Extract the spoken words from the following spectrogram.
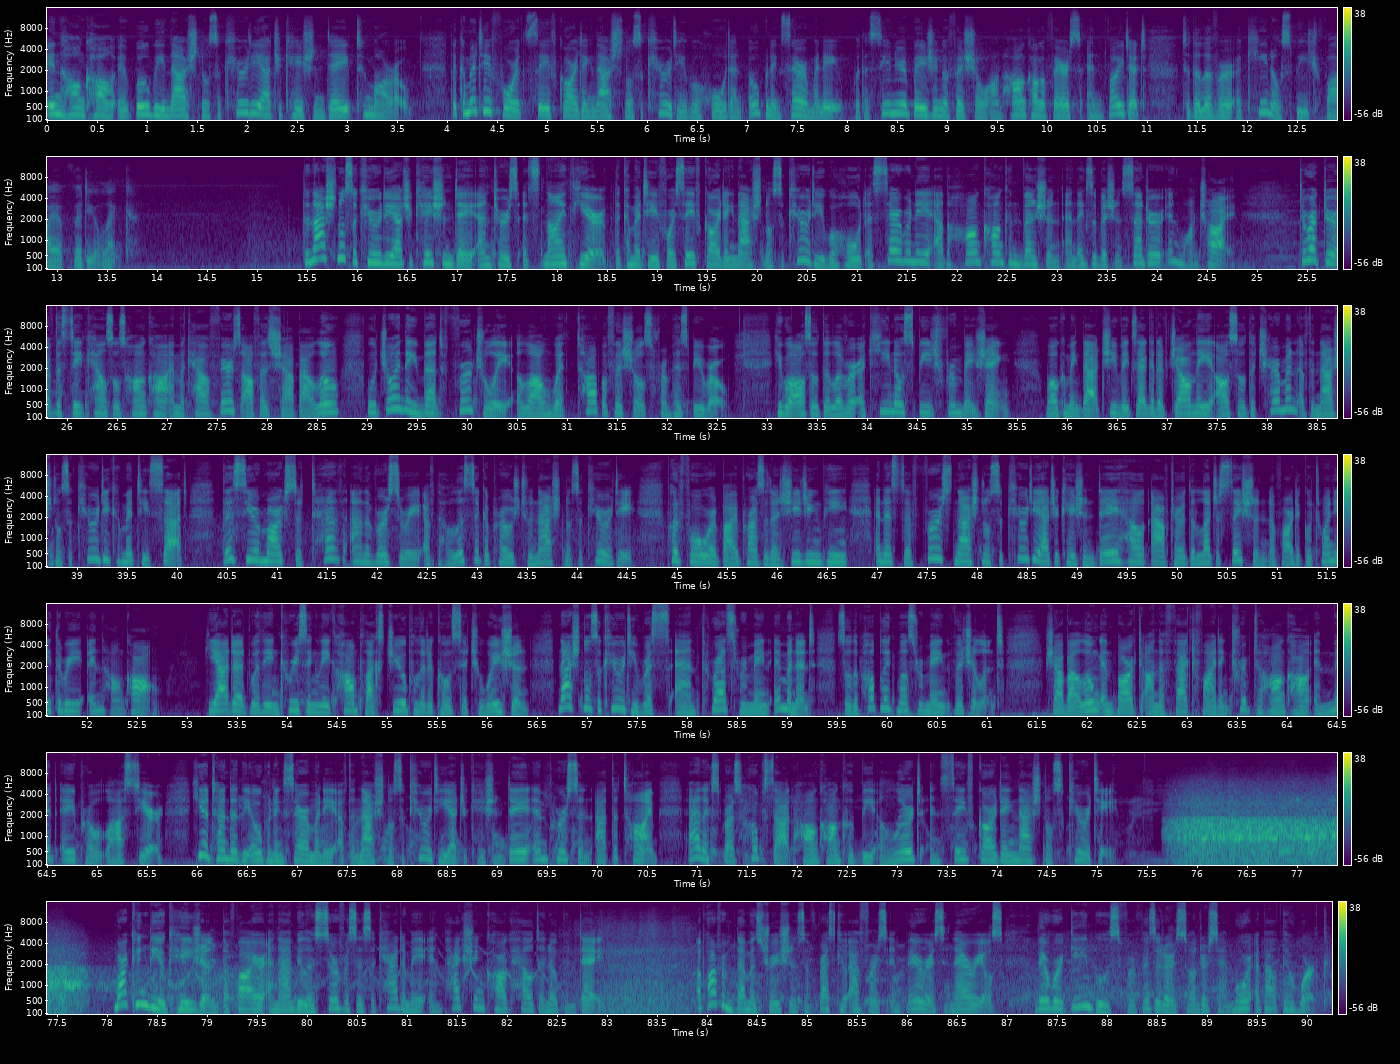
In Hong Kong, it will be National Security Education Day tomorrow. The Committee for Safeguarding National Security will hold an opening ceremony with a senior Beijing official on Hong Kong affairs invited to deliver a keynote speech via video link. The National Security Education Day enters its ninth year. The Committee for Safeguarding National Security will hold a ceremony at the Hong Kong Convention and Exhibition Center in Wan Chai. Director of the State Council's Hong Kong and Macau Affairs Office, Xia Baolong, will join the event virtually along with top officials from his bureau. He will also deliver a keynote speech from Beijing. Welcoming that, Chief Executive John Lee, also the chairman of the National Security Committee, said this year marks the 10th anniversary of the holistic approach to national security put forward by President Xi Jinping and is the first National Security Education Day held after the legislation of Article 23 in Hong Kong. He added, with the increasingly complex geopolitical situation, national security risks and threats remain imminent, so the public must remain vigilant. Xia Baolong embarked on a fact-finding trip to Hong Kong in mid-April last year. He attended the opening ceremony of the National Security Education Day in person at the time and expressed hopes that Hong Kong could be alert in safeguarding national security. Marking the occasion, the Fire and Ambulance Services Academy in Pak Shing Kok held an open day. Apart from demonstrations of rescue efforts in various scenarios, there were game booths for visitors to understand more about their work.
